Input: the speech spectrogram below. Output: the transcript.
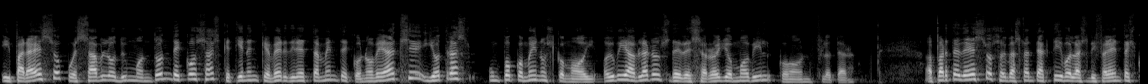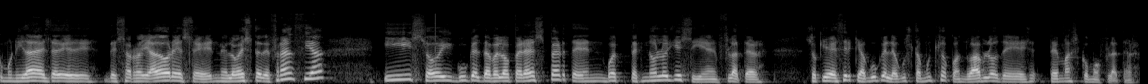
Y para eso, pues hablo de un montón de cosas que tienen que ver directamente con OVH y otras un poco menos como hoy. Hoy voy a hablaros de desarrollo móvil con Flutter. Aparte de eso, soy bastante activo en las diferentes comunidades de desarrolladores en el oeste de Francia y soy Google Developer Expert en Web Technologies y en Flutter. Eso quiere decir que a Google le gusta mucho cuando hablo de temas como Flutter.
